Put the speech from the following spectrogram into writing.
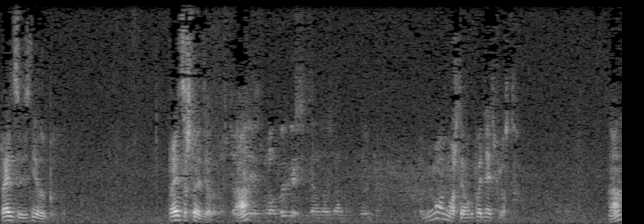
Разницы здесь нет. Разница, что я делаю. Чтобы А? здесь мог выгасить, там должна быть дырка. Ну, может, я могу поднять просто. А?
